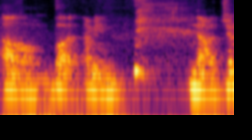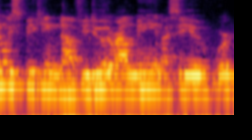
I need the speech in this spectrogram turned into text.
Um, but I mean, no, generally speaking, no. If you do it around me and I see you, we're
